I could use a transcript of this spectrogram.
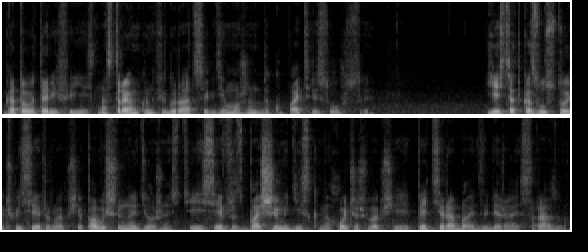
Готовые тарифы есть. Настраиваем конфигурации, где можно докупать ресурсы. Есть отказоустойчивый сервер вообще, повышенной надежности. Есть сервер с большими дисками. Хочешь вообще 5 терабайт забирай сразу.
